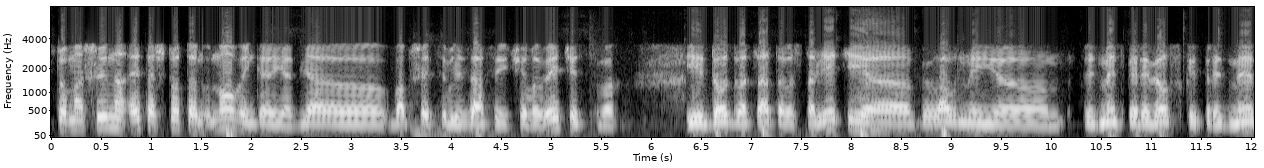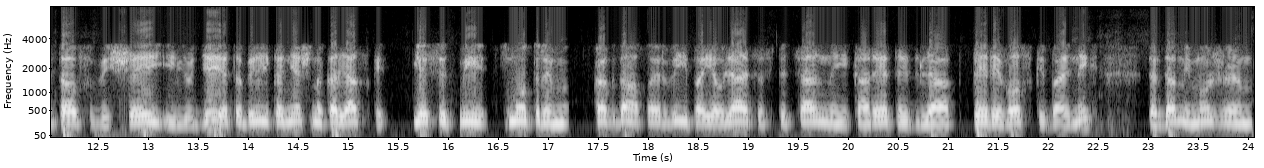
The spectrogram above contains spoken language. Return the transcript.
что машина – это что-то новенькое для э, вообще цивилизации человечества. И до 20-го столетия главный э, предмет перевозки предметов, вещей и людей это были, конечно, коляски. Если мы смотрим, когда впервые появляются специальные кареты для перевозки больных, тогда мы можем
